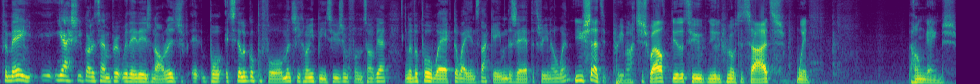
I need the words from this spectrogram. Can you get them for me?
for me, yes, you've got to temper it with it is Norwich, it, but it's still a good performance. You can only beat who's in front of you. Liverpool worked their way into that game and deserved the 3 0 win. You said it pre-match as well. The other two newly promoted sides win home games,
